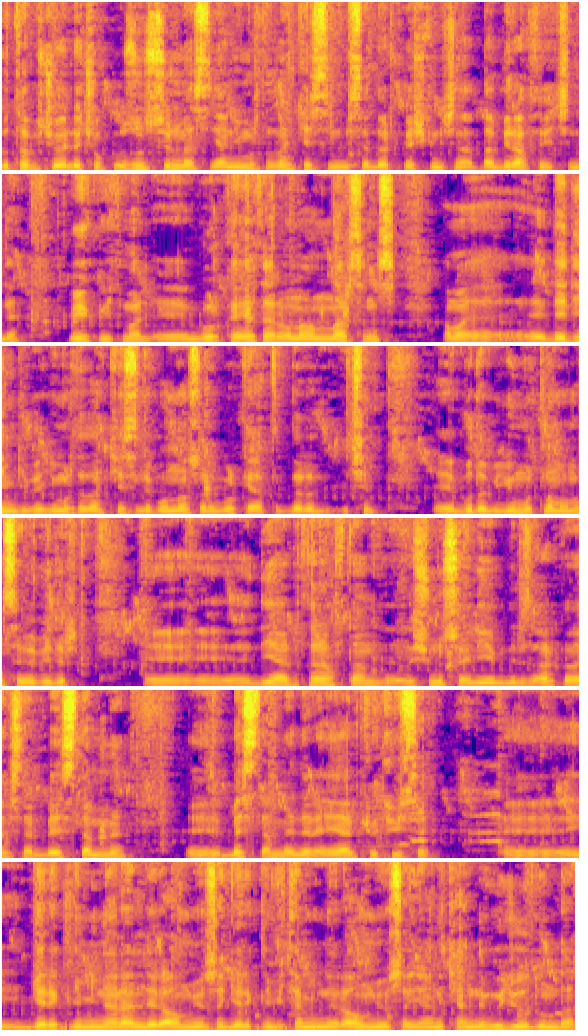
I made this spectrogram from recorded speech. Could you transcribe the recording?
bu tabii şöyle çok uzun sürmez. Yani yumurtadan kesilmişse 4-5 gün içinde hatta bir hafta içinde büyük bir ihtimal e, gurka yatar onu anlarsınız. Ama e, dediğim gibi yumurtadan kesilip ondan sonra gurka yattıkları için e, bu da bir yumurtlamama sebebidir. E, diğer bir taraftan e, şunu söyleyebiliriz arkadaşlar beslenme. E, beslenmeleri eğer kötüyse e, gerekli mineralleri almıyorsa, gerekli vitaminleri almıyorsa yani kendi vücudunda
